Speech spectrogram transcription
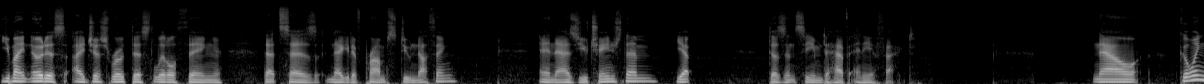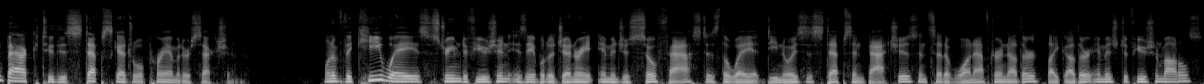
You might notice I just wrote this little thing that says negative prompts do nothing. And as you change them, yep, doesn't seem to have any effect. Now, going back to the step schedule parameter section, one of the key ways Stream Diffusion is able to generate images so fast is the way it denoises steps in batches instead of one after another, like other image diffusion models.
